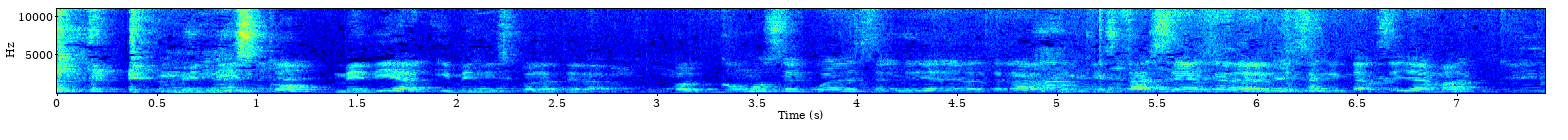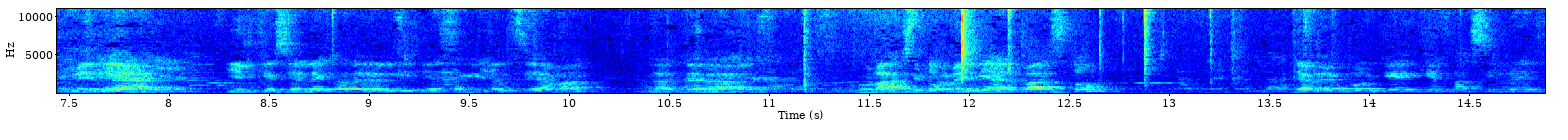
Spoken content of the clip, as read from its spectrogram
menisco medial y menisco lateral. ¿Por ¿Cómo sé cuál es el medial y el lateral? Porque está cerca de la línea sagital se llama medial y el que se aleja de la línea sagital se llama lateral. Basto medial, basto. ¿Ya ven por qué? Qué fácil es.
